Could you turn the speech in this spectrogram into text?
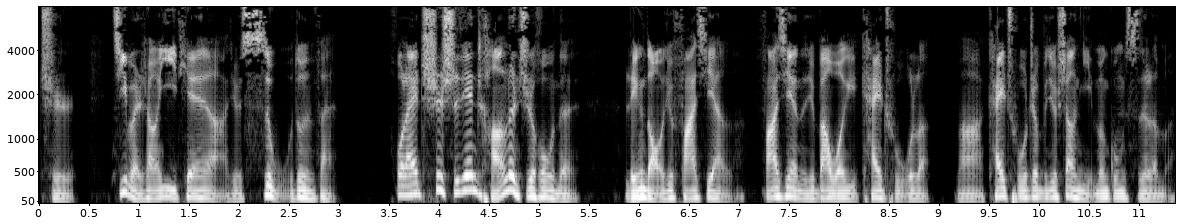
吃，基本上一天啊就四五顿饭。后来吃时间长了之后呢，领导就发现了，发现了就把我给开除了。”啊！开除这不就上你们公司了吗？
